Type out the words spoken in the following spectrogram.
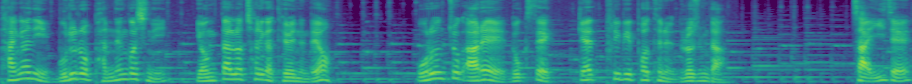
당연히 무료로 받는 것이니 0달러 처리가 되어 있는데요. 오른쪽 아래에 녹색 Get Preview 버튼을 눌러줍니다. 자, 이제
